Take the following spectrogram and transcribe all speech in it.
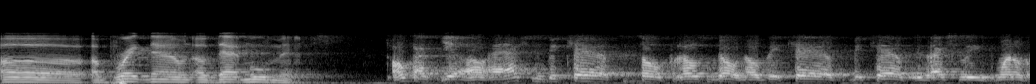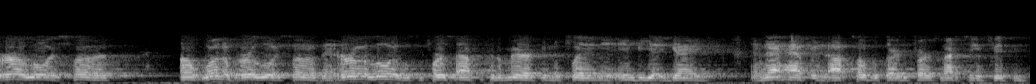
uh, a breakdown of that movement? Okay, yeah. Uh, actually, Big Kev. So for those who don't know, Big Kev, Big Kev is actually one of Earl Lloyd's sons. Uh, one of Earl Lloyd's sons, and Earl Lloyd was the first African American to play in an NBA game, and that happened October 31st, 1950.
